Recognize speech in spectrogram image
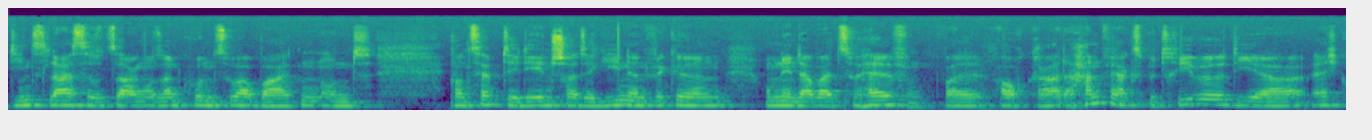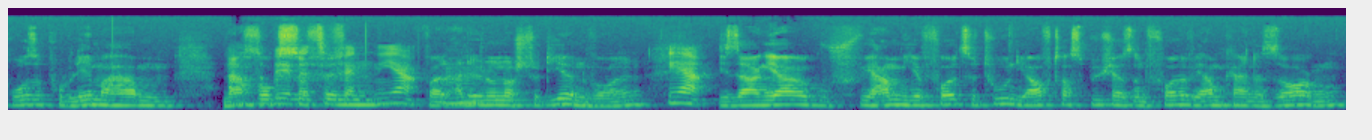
Dienstleister sozusagen unseren Kunden zuarbeiten und Konzepte, Ideen, Strategien entwickeln, um denen dabei zu helfen. Weil auch gerade Handwerksbetriebe, die ja echt große Probleme haben, Nachwuchs zu finden, zu finden ja. weil mhm. alle nur noch studieren wollen, ja. die sagen, ja, wir haben hier voll zu tun, die Auftragsbücher sind voll, wir haben keine Sorgen.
